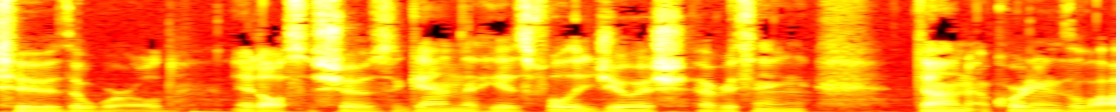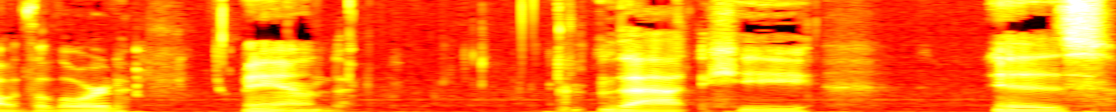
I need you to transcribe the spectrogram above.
to the world. It also shows again that he is fully Jewish, everything done according to the law of the Lord and that he is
